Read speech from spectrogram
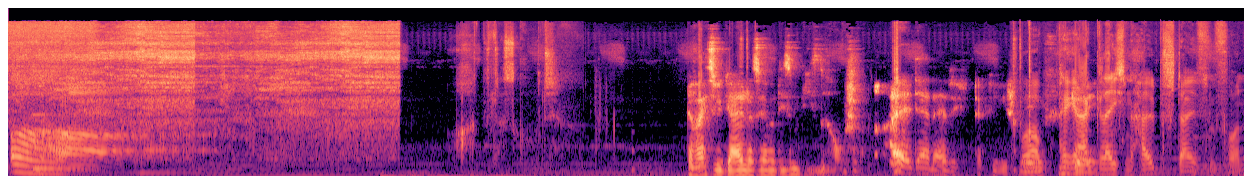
Oh. Oh, das ist gut. Wer weiß, wie geil das wäre mit diesem Riesenraum schon. Alter, da, da kriege ich schon Boah, Pegger gleich einen Halbsteifen von.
